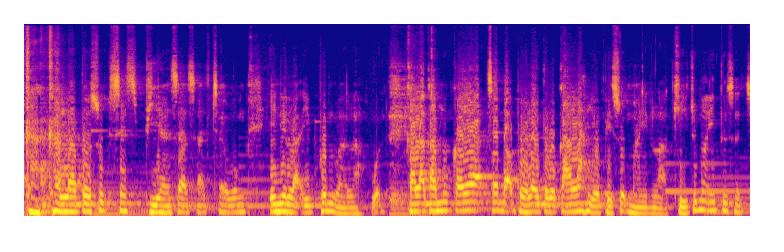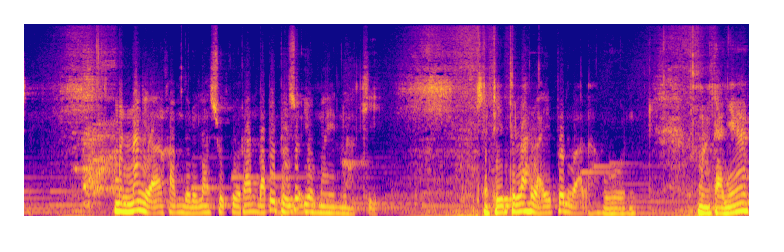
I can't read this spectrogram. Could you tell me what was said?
Gagal atau sukses biasa saja Wong. Inilah ibun walahun Kalau kamu kayak sepak bola itu kalah ya besok main lagi. Cuma itu saja. Menang ya Alhamdulillah syukuran. Tapi besok ya main lagi. Jadi itulah laibun walahun Makanya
